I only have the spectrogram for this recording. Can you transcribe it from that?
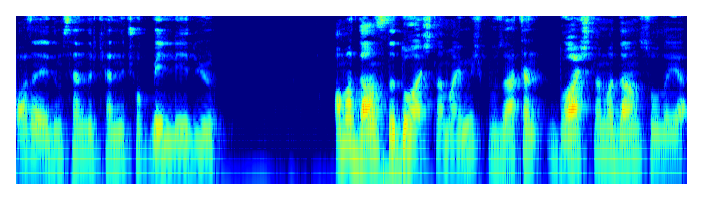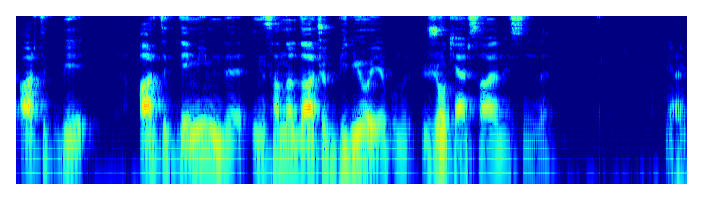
bazen Adam Sandler kendini çok belli ediyor. Ama dans da doğaçlamaymış. Bu zaten doğaçlama dans olayı artık bir artık demeyeyim de insanlar daha çok biliyor ya bunu Joker sahnesinde. Yani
